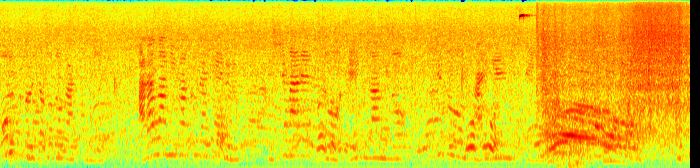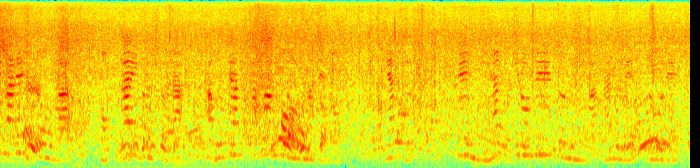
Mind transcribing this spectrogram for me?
多くの人が住み荒波が砕ける千島列島沿岸の一部を再現しています千島列島は北海道からカムチャッカ半島までの約 1200km にわたる列島です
